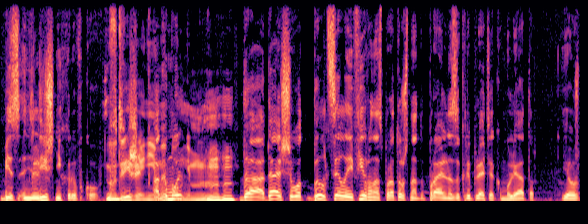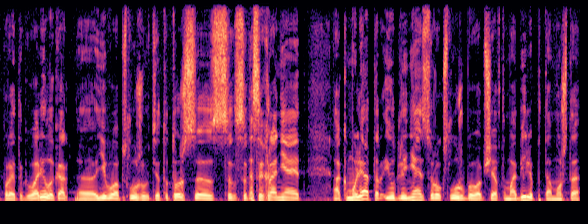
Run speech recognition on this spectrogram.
без лишних рывков. В движении, Аккуму... мы помним. Да, дальше вот был целый эфир у нас про то, что надо правильно закреплять аккумулятор. Я уже про это говорил. И как э, его обслуживать. Это тоже сохраняет аккумулятор и удлиняет срок службы вообще автомобиля, потому что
